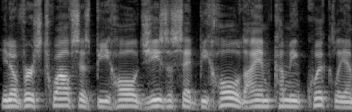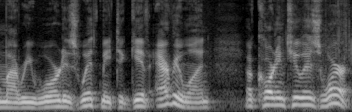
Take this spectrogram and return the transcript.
You know, verse 12 says, Behold, Jesus said, Behold, I am coming quickly, and my reward is with me to give everyone according to his work.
